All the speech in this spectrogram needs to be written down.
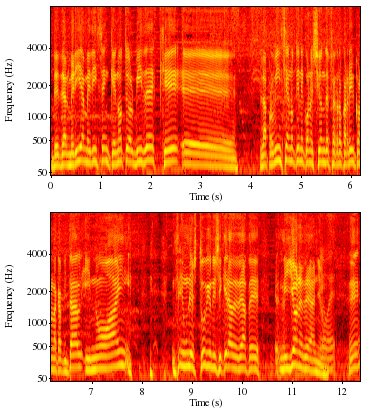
desde Almería me dicen que no te olvides que eh, la provincia no tiene conexión de ferrocarril con la capital y no hay ni un estudio ni siquiera desde hace millones de años. ¿Eh?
